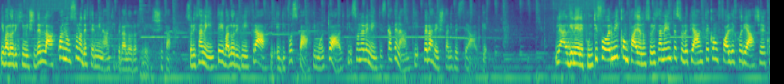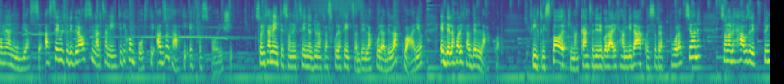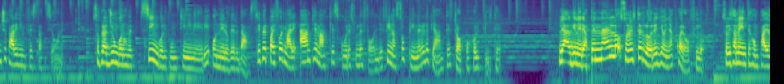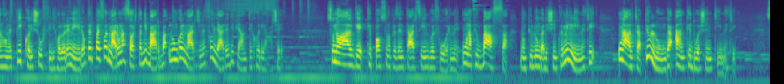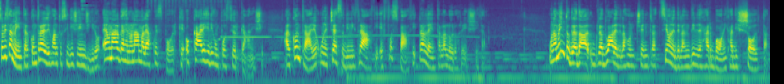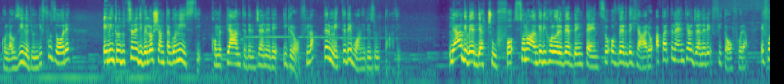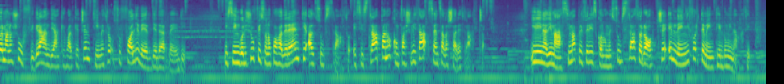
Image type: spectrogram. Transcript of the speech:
I valori chimici dell'acqua non sono determinanti per la loro crescita. Solitamente i valori di nitrati e di fosfati molto alti sono elementi scatenanti per la crescita di queste alghe. Le alghe nere puntiformi compaiono solitamente sulle piante con foglie coriacee come Anubias, a seguito di grossi innalzamenti di composti azotati e fosforici. Solitamente sono il segno di una trascuratezza della cura dell'acquario e della qualità dell'acqua. Filtri sporchi, mancanza di regolari cambi d'acqua e sovrappopolazione sono le cause principali di infestazione. Sopraggiungono come singoli puntini neri o nero-verdastri per poi formare ampie macchie scure sulle foglie fino a sopprimere le piante troppo colpite. Le alghe nere a pennello sono il terrore di ogni acquarofilo. Solitamente compaiono come piccoli ciuffi di colore nero per poi formare una sorta di barba lungo il margine fogliare di piante coriacee. Sono alghe che possono presentarsi in due forme, una più bassa, non più lunga di 5 mm, un'altra più lunga, anche 2 cm. Solitamente, al contrario di quanto si dice in giro, è un'alga che non ama le acque sporche o cariche di composti organici. Al contrario, un eccesso di nitrati e fosfati rallenta la loro crescita. Un aumento graduale della concentrazione dell'anidride carbonica disciolta con l'ausilio di un diffusore e l'introduzione di veloci antagonisti come piante del genere igrofila permette dei buoni risultati. Le alghe verdi a ciuffo sono alghe di colore verde intenso o verde chiaro appartenenti al genere Phytophora e formano ciuffi grandi anche qualche centimetro su foglie verdi ed arredi. I singoli ciuffi sono poco aderenti al substrato e si strappano con facilità senza lasciare traccia. In linea di massima preferiscono come substrato rocce e legni fortemente illuminati.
